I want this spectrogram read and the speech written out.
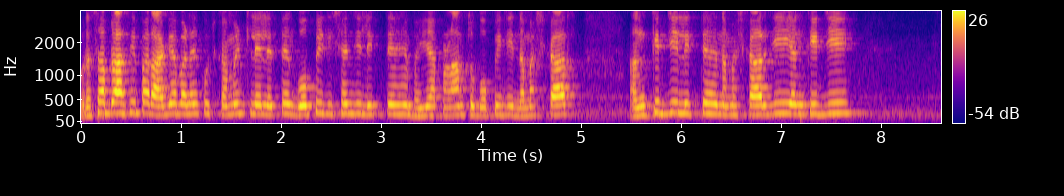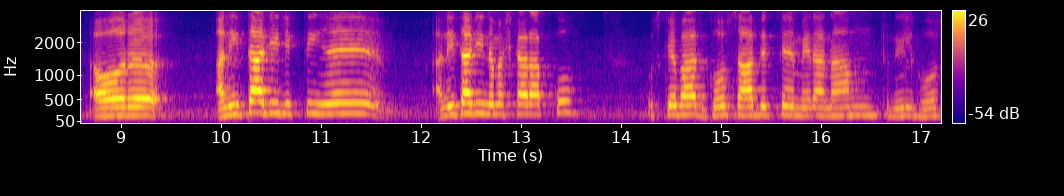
वृषभ राशि पर आगे बढ़े, कुछ कमेंट ले लेते हैं। गोपी किशन जी लिखते हैं, भैया प्रणाम। तो गोपी जी, नमस्कार। अंकित जी लिखते हैं, नमस्कार जी, अंकित जी। और अनीता जी लिखती हैं, अनीता जी नमस्कार आपको। उसके बाद घोष साहब लिखते हैं, मेरा नाम सुनील घोष,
